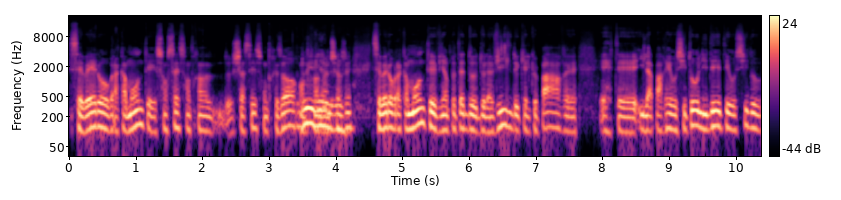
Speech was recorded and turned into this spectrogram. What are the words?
Severo Bracamonte est sans cesse en train de chasser son trésor, en train vient, de le chercher. Severo Bracamonte vient peut-être de, de, la ville, de quelque part, et, et était, il apparaît aussitôt. L'idée était aussi de,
